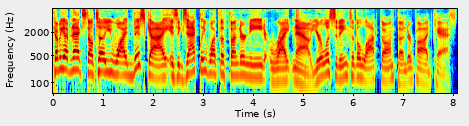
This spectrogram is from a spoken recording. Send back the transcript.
Coming up next, I'll tell you why this guy is exactly what the Thunder need right now. You're listening to the Locked On Thunder podcast.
